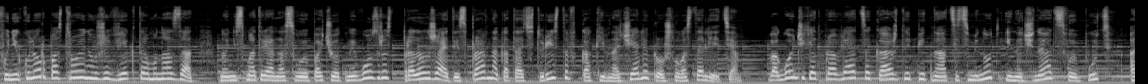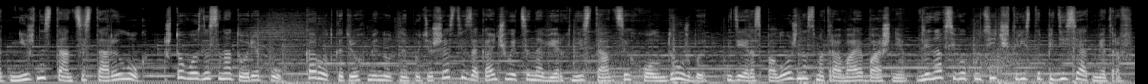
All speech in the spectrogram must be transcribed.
Фуникулер построен уже век тому назад, но, несмотря на свой почетный возраст, продолжает исправно катать туристов, как и в начале прошлого столетия. Вагончики отправляются каждые 15 минут и начинают свой путь от нижней станции Старый Луг, что возле санатория Пуп. Короткое трехминутное путешествие заканчивается на верхней станции Холм Дружбы, где расположена смотровая башня. Длина всего пути 450 метров,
